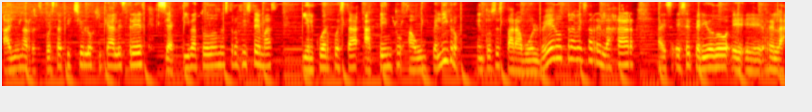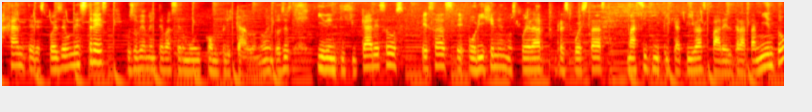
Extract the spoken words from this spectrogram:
hay una respuesta fisiológica al estrés, se activa todos nuestros sistemas y el cuerpo está atento a un peligro. Entonces, para volver otra vez a relajar a ese, periodo eh, eh, relajante después de un estrés, pues obviamente va a ser muy complicado, ¿no? Entonces, identificar esos esos eh, orígenes nos puede dar respuestas más significativas para el tratamiento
